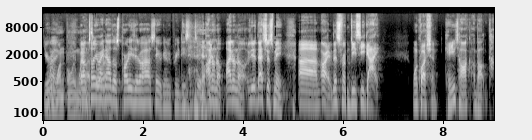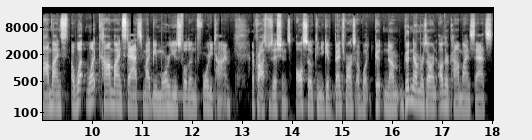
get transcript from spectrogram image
You're Only right. one- only but one I'm telling you right now, those parties at Ohio State are going to be pretty decent too. I don't know. I don't know. That's just me. Um, all right, this is from DC guy. One question: Can you talk about combine? Uh, what what combine stats might be more useful than the 40 time across positions? Also, can you give benchmarks of what good num- good numbers are in other combine stats?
